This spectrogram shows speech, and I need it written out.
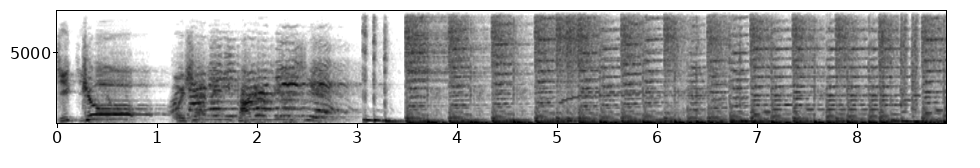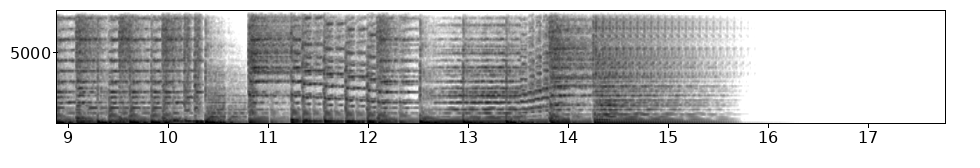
実況おしゃべりカメス。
